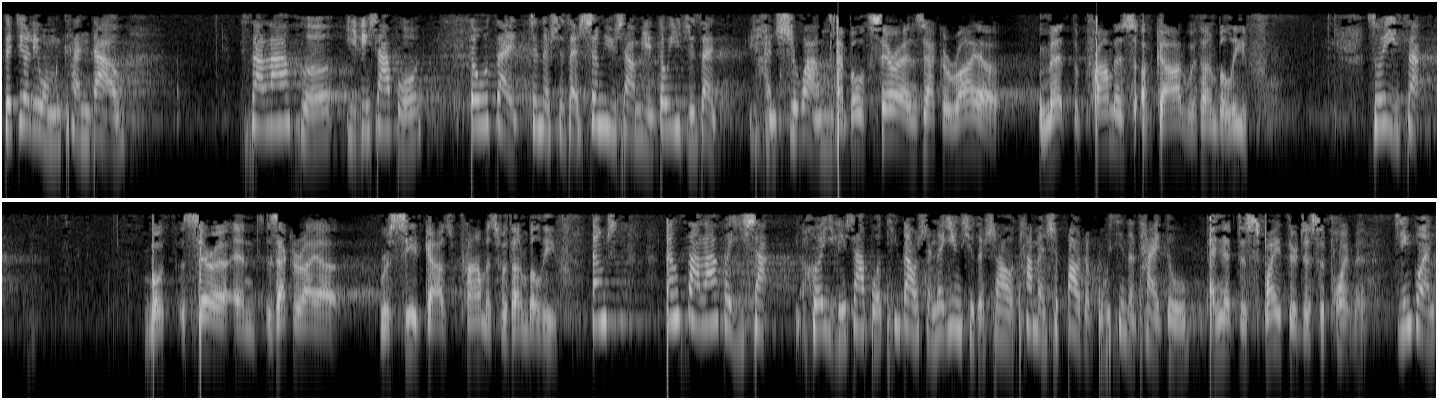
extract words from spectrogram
在这里我们看到，萨拉和以利沙伯都在真的是在生育上面都一直在很失望。And both Sarah and Zechariah met the promise of God with unbelief. 所以萨 Both Sarah and Zechariah received God's promise with unbelief. 当撒拉和以撒和以利沙伯听到神的应许的时候，他们是抱着不信的态度， And yet, despite their disappointment, 尽管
